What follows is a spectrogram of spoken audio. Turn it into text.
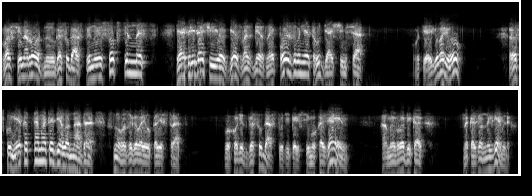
во всенародную государственную собственность и о передаче ее безвозмездное пользование трудящимся. Вот я и говорю. Раскумекать нам это дело надо, снова заговорил Калистрат. Выходит, государство теперь всему хозяин, а мы вроде как на казенных землях.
